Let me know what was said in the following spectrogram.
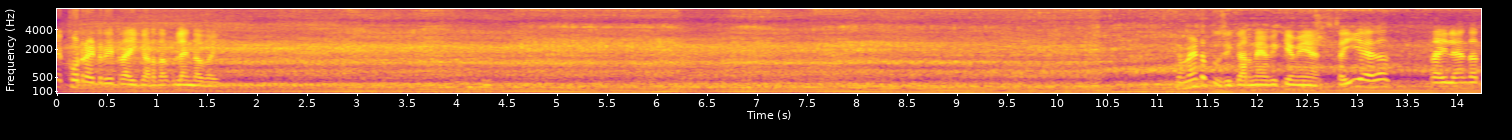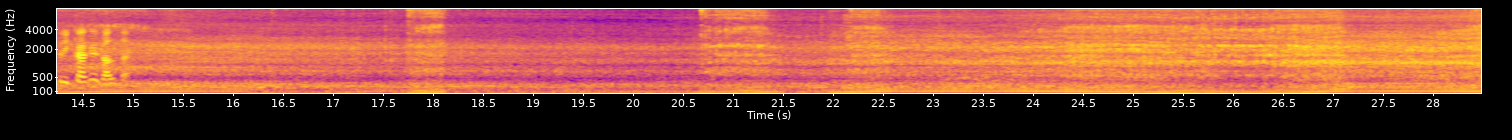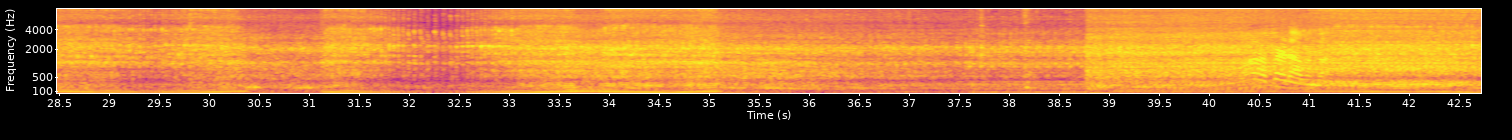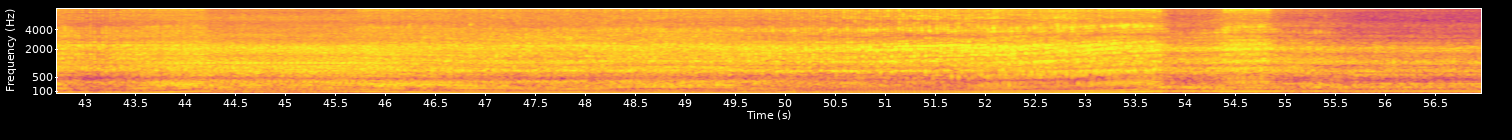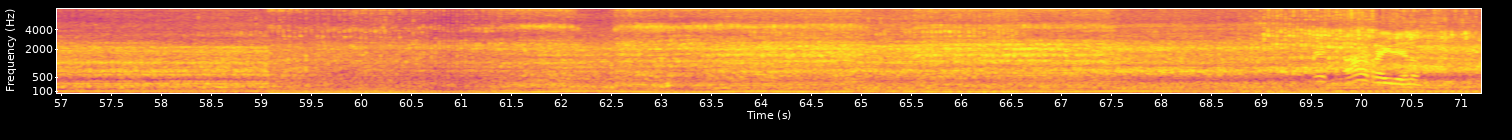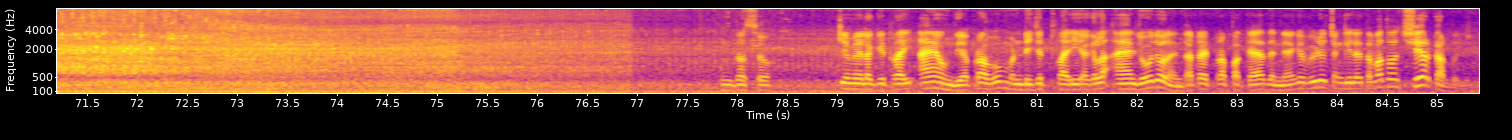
ਦੇਖੋ tractor try ਕਰਦਾ, ਲੈਂਦਾ ਬਾਈ। ਕਮੈਂਟ ਤੁਸੀਂ ਕਰਨੇ ਆ ਵੀ ਕਿਵੇਂ ਆ? ਸਹੀ ਹੈ ਇਹਦਾ? ਟਰਾਈ ਲੈਣ ਦਾ ਤਰੀਕਾ ਕਿ ਗਲਤ ਹੈ ਆ ਭੈੜਾ ਬੰਦਾ। ਆਹ ਟਰਾਈ ਦੇ ਲਓ ਦੱਸੋ, ਕਿਵੇਂ ਲੱਗੀ ਟਰਾਈ ਐ ਹੁੰਦੀ ਆ ਭਰਾਵੋ, ਮੰਡੀ 'ਚ ਟਰਾਈ ਅਗਲਾ ਐ ਜੋ ਜੋ ਲੈਂਦਾ, ਟਰੈਕਟਰ ਆਪਾਂ ਕਹਿ ਦਿੰਦੇ ਆ ਕਿ ਵੀਡੀਓ ਚੰਗੀ ਲੱਗਦਾ ਵੱਧ ਤੋਂ ਵੱਧ ਸ਼ੇਅਰ ਕਰ ਦਿਓ ਜੀ।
